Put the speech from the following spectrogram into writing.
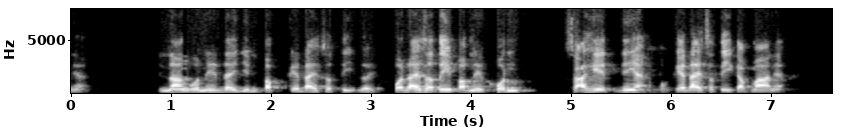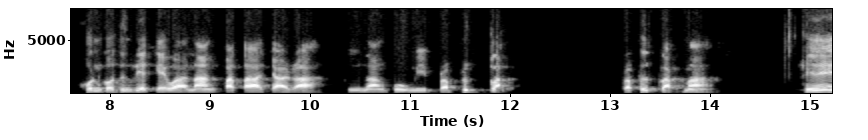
เนี่ย นางคนนี้ได้ยินปั๊บแกได้สติเลยพอได้สติปั๊บนี่คนสาเหตุนี้พอแกได้สติกลับมาเนี่ย คนก็ถึงเรียกแกว่านางปตาจารา คือนางผู้มีประพฤกกลับ ประพฤกกลับมาทีนี้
